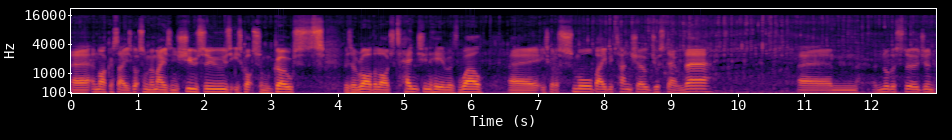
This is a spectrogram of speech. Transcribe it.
Uh, and like I say, he's got some amazing shusus, he's got some ghosts, there's a rather large tension here as well. Uh, he's got a small baby tancho just down there. Um, another sturgeon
